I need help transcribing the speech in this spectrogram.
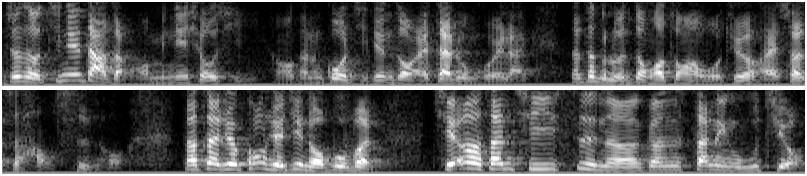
就是今天大涨哦，明天休息，然后可能过几天之后哎再轮回来，那这个轮动的话状况我觉得还算是好事哦。那再就光学镜头部分，其实二三七四呢跟三零五九。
